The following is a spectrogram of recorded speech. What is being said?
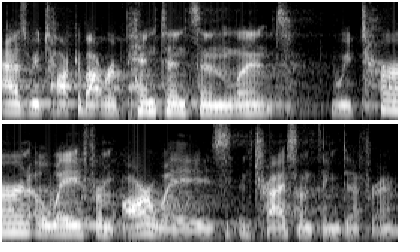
as we talk about repentance and Lent, we turn away from our ways and try something different.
